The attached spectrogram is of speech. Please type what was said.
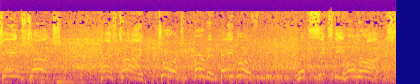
James Judge has tied George Herman Babe Ruth with 60 home runs.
